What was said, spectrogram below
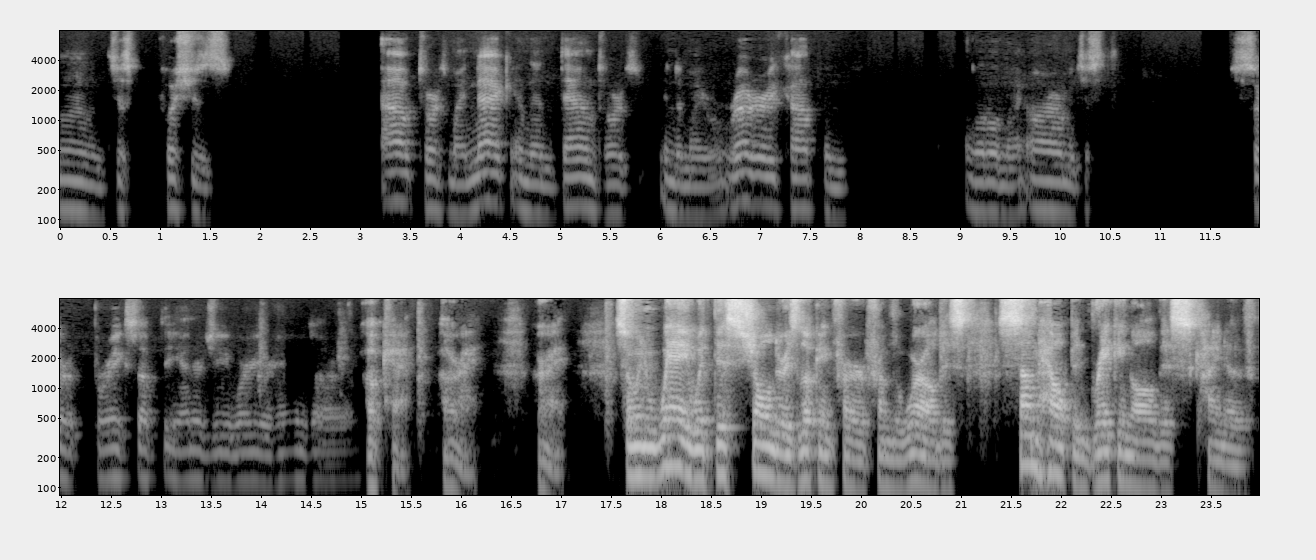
Mm, just pushes out towards my neck and then down towards into my rotator cuff and a little of my arm. It just sort of breaks up the energy where your hands are. Okay. All right. All right. So in a way, what this shoulder is looking for from the world is some help in breaking all this kind of,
